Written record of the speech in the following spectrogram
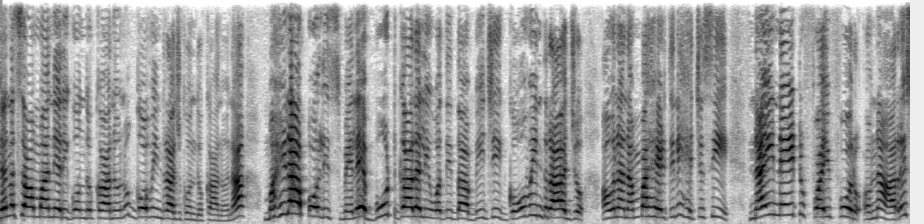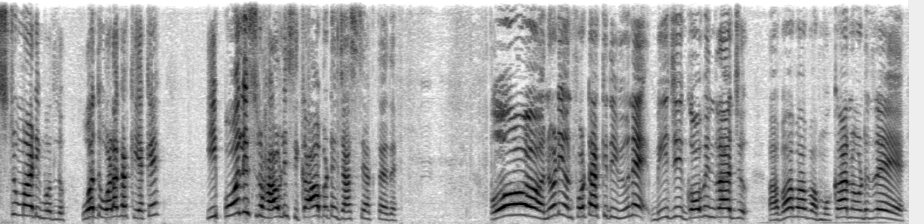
ಜನಸಾಮಾನ್ಯರಿಗೊಂದು ಕಾನೂನು, ಗೋವಿಂದರಾಜ್ಗೊಂದು ಕಾನೂನ? ಮಹಿಳಾ ಪೊಲೀಸ್ ಮೇಲೆ ಬೂಟ್ ಗಾಲಲ್ಲಿ ಒದ್ದಿದ್ದ ಬಿಜಿ ಗೋವಿಂದರಾಜ್, ಅವನ ನಂಬರ್ ಹೇಳ್ತೀನಿ H C nine eight five four ಅವನ ಅರೆಸ್ಟ್ ಮಾಡಿ ಮೊದಲು. ಒದ್ ಒಳಗಕ್ಕೆ ಯಾಕೆ? ಈ ಪೊಲೀಸರು ಹಾವಳಿ ಸಿಕ್ಕಾಪಟ್ಟೆ ಜಾಸ್ತಿ ಆಗ್ತಾ ಇದೆ. ಓ, ನೋಡಿ ಒಂದು ಫೋಟೋ ಹಾಕಿದೀವಿ ಇವನೇ ಬಿಜಿ ಗೋವಿಂದರಾಜ್. ಅಬಾಬಾಬಾ ಮುಖ ನೋಡಿದ್ರೆ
